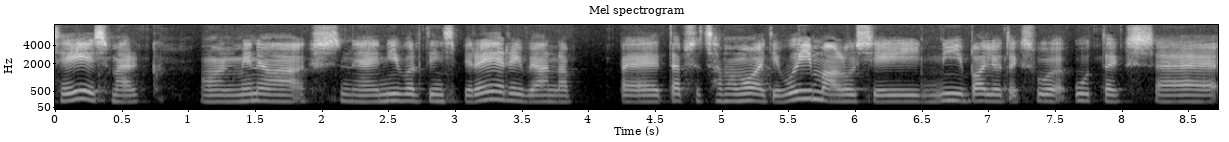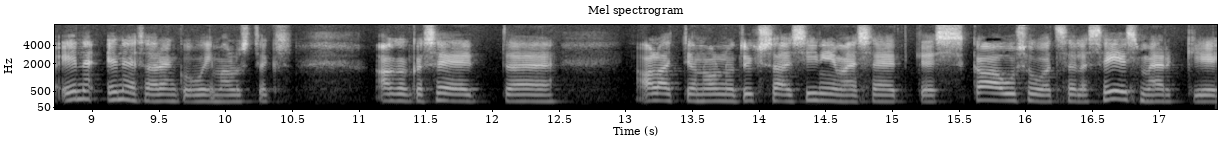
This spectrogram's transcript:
see eesmärk on minu jaoks niivõrd inspireeriv ja annab täpselt samamoodi võimalusi nii paljudeks uuteks enesearengu võimalusteks. aga ka see, et alati on olnud üksteist inimesed, kes ka usuvad sellesse eesmärki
